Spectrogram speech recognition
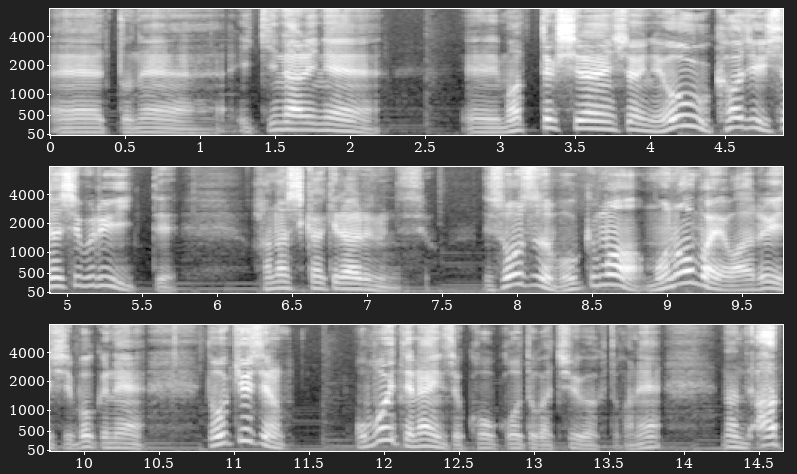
えー、っとねいきなりね、えー、全く知らない人にね「おう家事久しぶり」って話しかけられるんですよ。でそうすると僕も物覚え悪いし僕ね同級生の覚えてないんですよ高校とか中学とかね。なんであっ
